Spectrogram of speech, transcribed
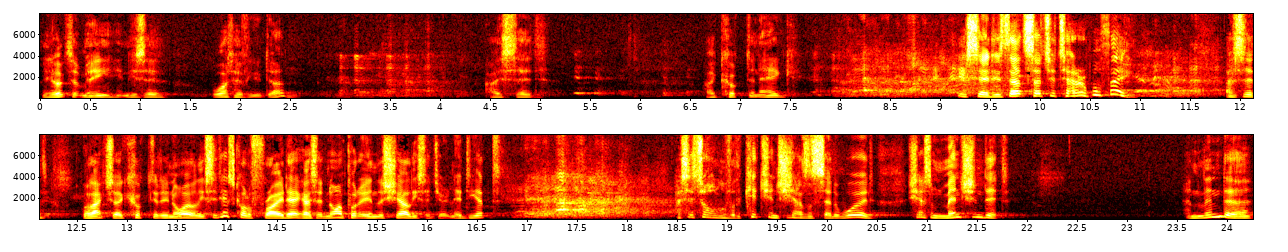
And he looked at me and he said, What have you done? I said, I cooked an egg. He said, Is that such a terrible thing? I said, Well, actually, I cooked it in oil. He said, Yeah, it's called a fried egg. I said, No, I put it in the shell. He said, You're an idiot. I said, It's all over the kitchen. She hasn't said a word, she hasn't mentioned it. And Linda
